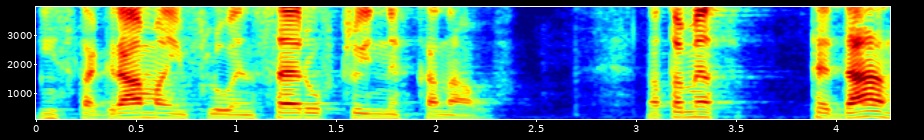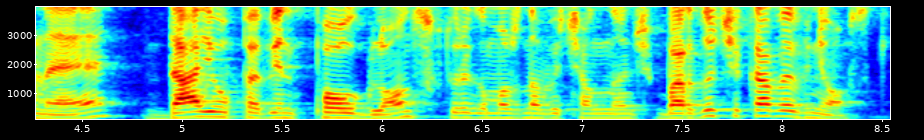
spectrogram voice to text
Instagrama, influencerów czy innych kanałów. Natomiast te dane dają pewien pogląd, z którego można wyciągnąć bardzo ciekawe wnioski.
